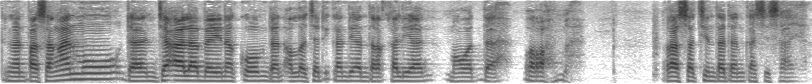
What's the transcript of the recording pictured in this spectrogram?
dengan pasanganmu dan ja'ala bainakum dan Allah jadikan di antara kalian mawaddah warahmah. Rasa cinta dan kasih sayang.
